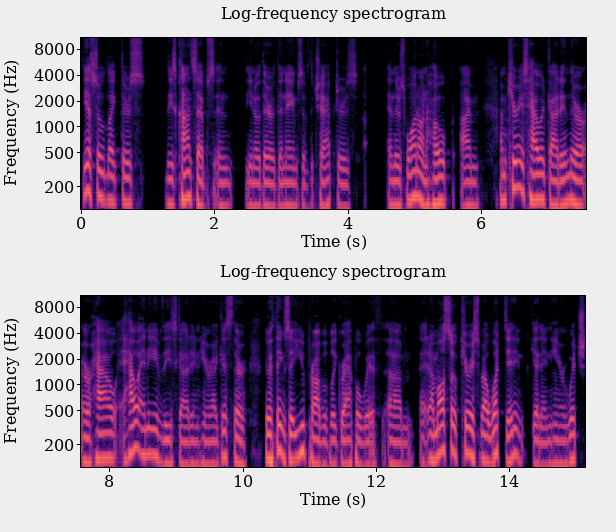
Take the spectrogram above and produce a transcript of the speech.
yeah. So like, there's these concepts, and you know, they're the names of the chapters, and there's one on hope. I'm I'm curious how it got in there, or how how any of these got in here. I guess they're they're things that you probably grapple with. Um, and I'm also curious about what didn't get in here. Which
